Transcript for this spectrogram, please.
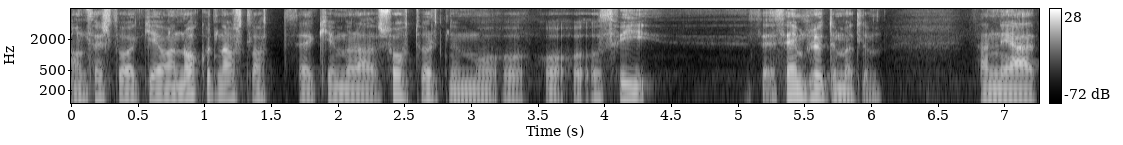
án þess þó að gefa nokkur náslátt þegar kemur að sótvörnum og, og, og, og því þe- þeim hlutum öllum. Þannig að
